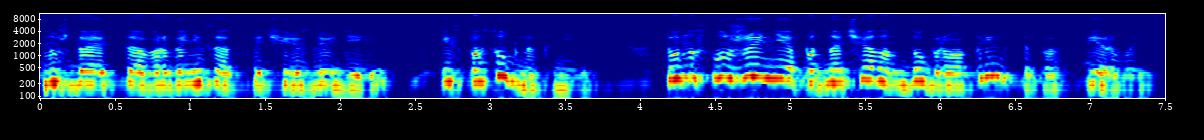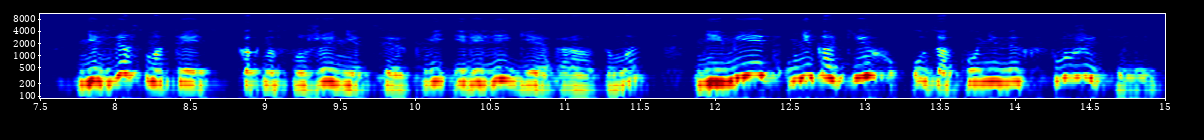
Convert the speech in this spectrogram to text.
нуждается в организации через людей и способна к ней, то на служение под началом доброго принципа в первой нельзя смотреть как на служение церкви и религия разума не имеет никаких узаконенных служителей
